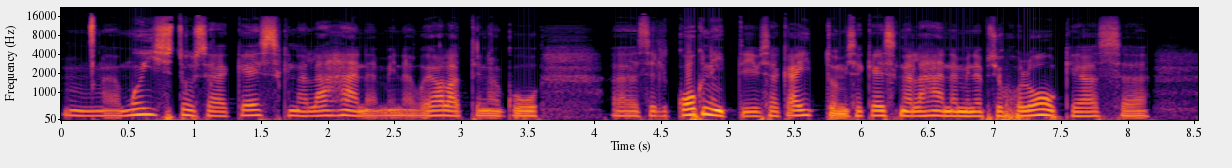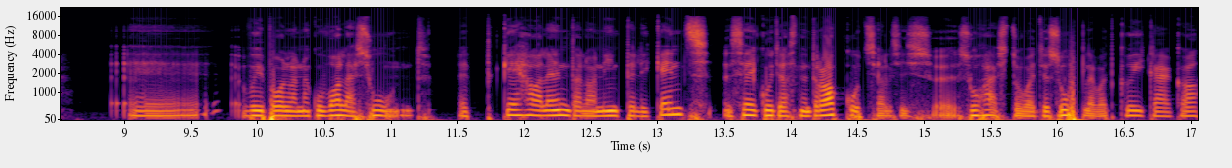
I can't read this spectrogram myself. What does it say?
mm, mõistuse keskne lähenemine või alati nagu äh, selle kognitiivse käitumise keskne lähenemine psühholoogias äh, võib olla nagu vale suund et kehal endal on intelligents, see, kuidas need rakud seal siis äh, suhestuvad ja suhtlevad kõigega,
